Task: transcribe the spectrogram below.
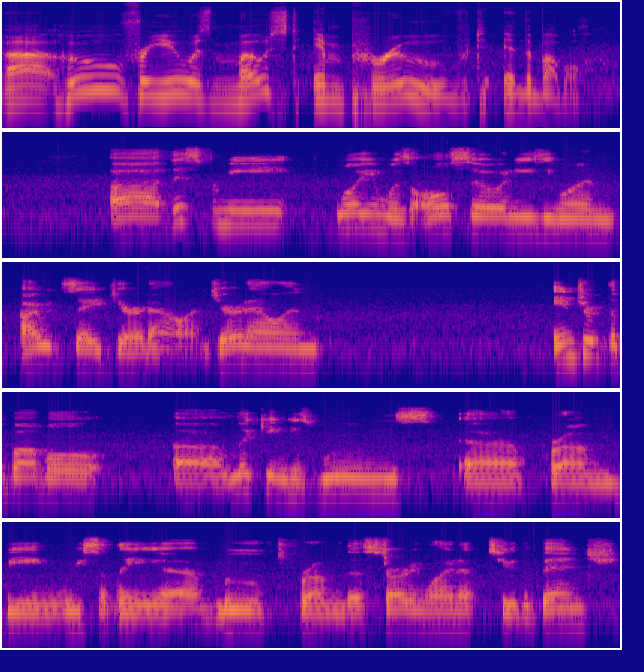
Uh, who for you was most improved in the bubble? Uh, this for me, William, was also an easy one. I would say Jarrett Allen. Jarrett Allen entered the bubble uh, licking his wounds uh, from being recently uh, moved from the starting lineup to the bench,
